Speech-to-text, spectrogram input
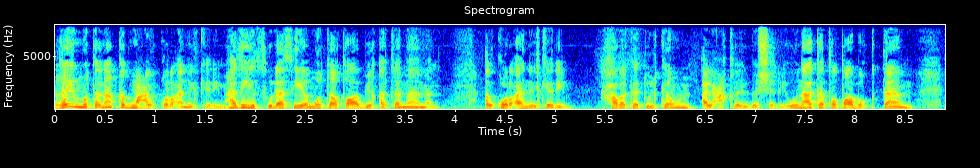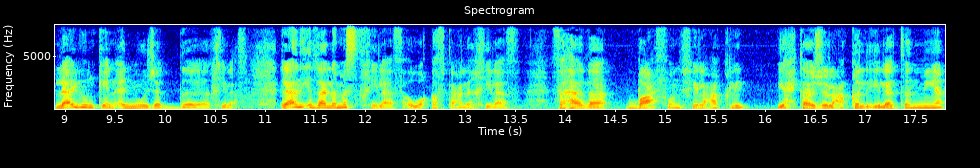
غير متناقض مع القرآن الكريم. هذه الثلاثية متطابقة تماما. القرآن الكريم حركة الكون العقل البشري. هناك تطابق تام لا يمكن أن يوجد خلاف. الآن إذا لمست خلاف أو وقفت على خلاف فهذا ضعف في العقل يحتاج العقل إلى تنمية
